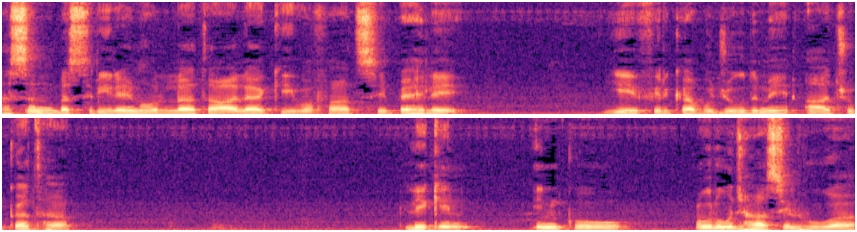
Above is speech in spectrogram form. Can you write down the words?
हसन बसरी रहमल्ला ताला की वफ़ात से पहले ये फ़िरका वजूद में आ चुका था। लेकिन इनको अरूज हासिल हुआ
